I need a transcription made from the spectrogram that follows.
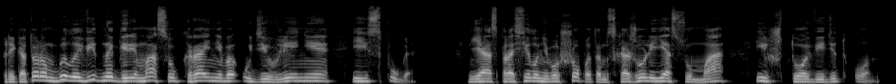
при котором было видно гримасу крайнего удивления и испуга. Я спросил у него шепотом, схожу ли я с ума и что видит он.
